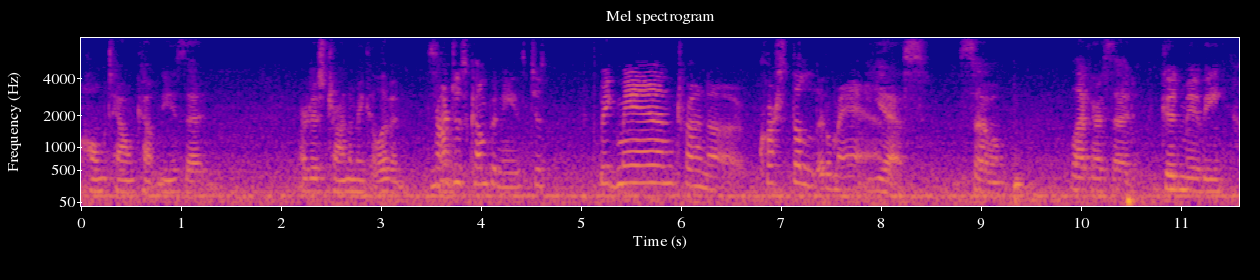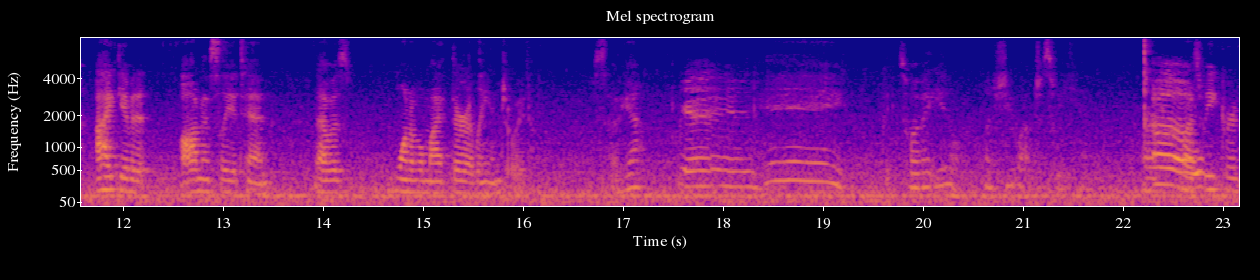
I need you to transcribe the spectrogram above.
hometown companies that are just trying to make a living. So. Not just companies, just big man trying to crush the little man. Yes. So, like I said, good movie. I give it honestly a 10. That was one of them I thoroughly enjoyed. So, yeah. Yay. Yay. So, what about you? What did you watch this weekend? Oh, last week or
